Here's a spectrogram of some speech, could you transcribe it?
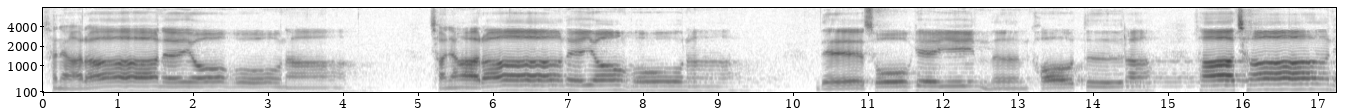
찬양하라 내 영혼아. 찬양하라 내 영혼아. 내 속에 있는 것들아 다 찬양하라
